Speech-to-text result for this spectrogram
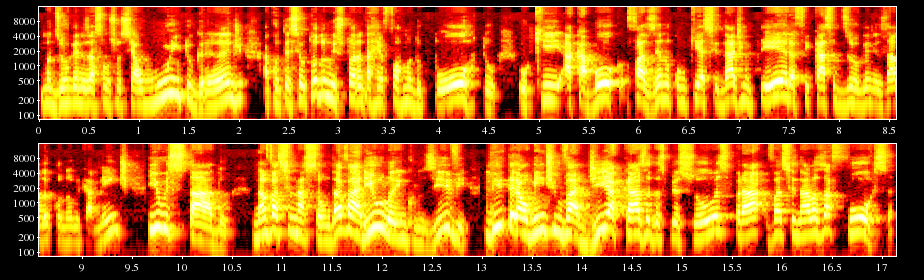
uma desorganização social muito grande. Aconteceu toda uma história da reforma do porto, o que acabou fazendo com que a cidade inteira ficasse desorganizada economicamente, e o Estado, na vacinação da varíola, inclusive, literalmente invadia a casa das pessoas para vaciná-las à força.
